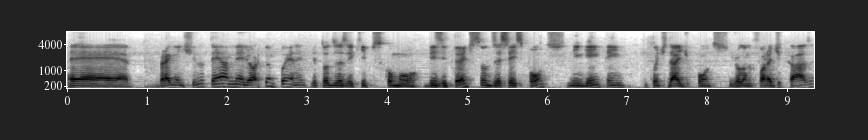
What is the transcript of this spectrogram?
É, Bragantino tem a melhor campanha né, entre todas as equipes como visitante, são 16 pontos. Ninguém tem quantidade de pontos jogando fora de casa.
